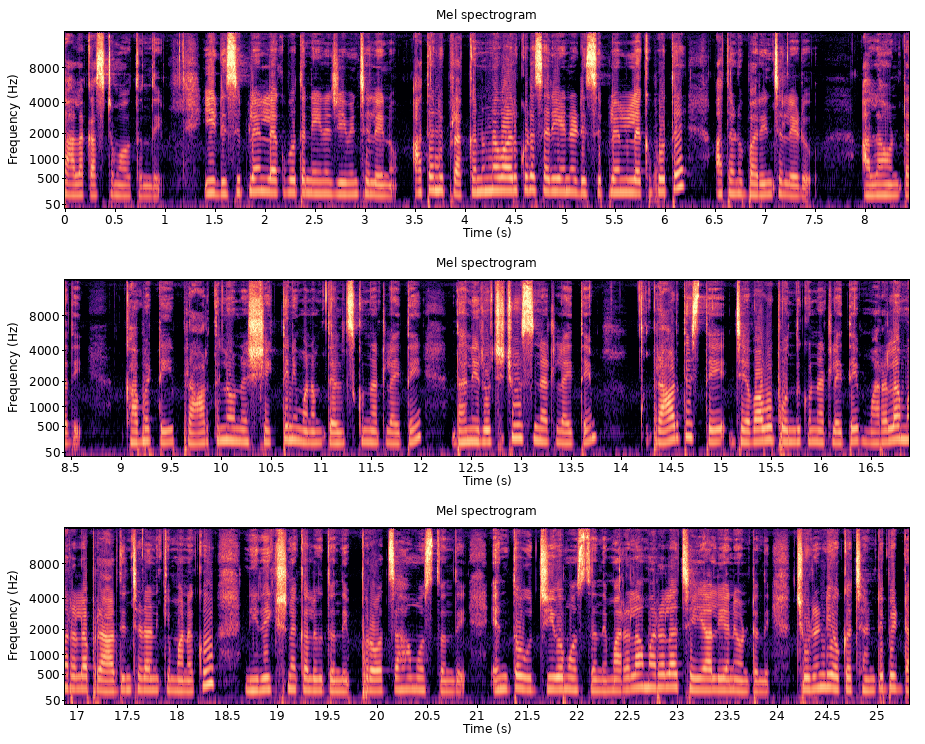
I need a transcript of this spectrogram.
చాలా కష్టమవుతుంది. ఈ డిసిప్లైన్ లేకపోతే నేను జీవించలేను. అతని ప్రక్కనున్న వారు కూడా సరి అయిన డిసిప్లైన్ లేకపోతే అతను భరించలేడు. అలా ఉంటుంది. కాబట్టి ప్రార్థనలో ఉన్న శక్తిని మనం తెలుసుకున్నట్లయితే దాన్ని రుచి చూసినట్లయితే ప్రార్థిస్తే జవాబు పొందుకున్నట్లయితే మరలా మరలా ప్రార్థించడానికి మనకు నిరీక్షణ కలుగుతుంది ప్రోత్సాహం వస్తుంది ఎంతో ఉజ్జీవం వస్తుంది మరలా మరలా చేయాలి అని ఉంటుంది. చూడండి ఒక చంటి బిడ్డ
